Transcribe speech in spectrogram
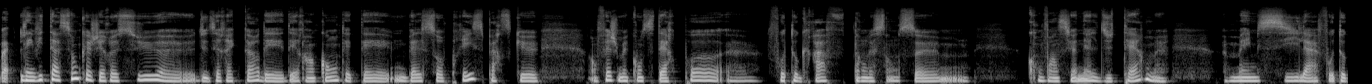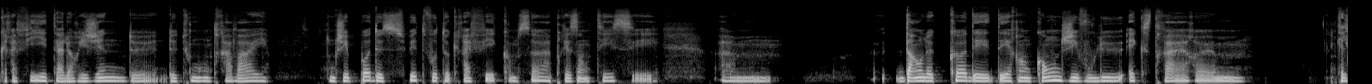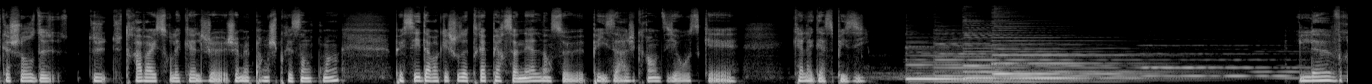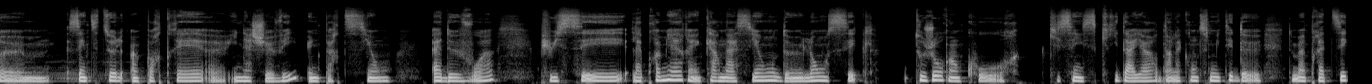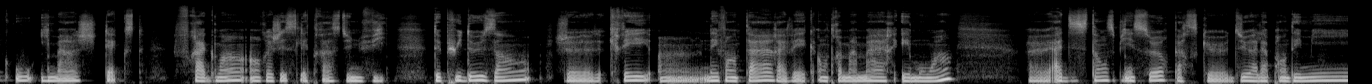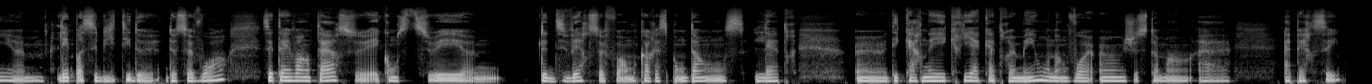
Ben, l'invitation que j'ai reçue euh, du directeur des, des, rencontres était une belle surprise parce que, en fait, je me considère pas photographe dans le sens conventionnel du terme même si la photographie est à l'origine de, tout mon travail. Donc, j'ai pas de suite photographique comme ça à présenter. C'est euh, dans le cas des, rencontres, j'ai voulu extraire euh, quelque chose du, travail sur lequel je, me penche présentement, puis essayer d'avoir quelque chose de très personnel dans ce paysage grandiose qu'est qu la Gaspésie. L'œuvre euh, s'intitule Un portrait euh, inachevé, une partition à deux voix, puis c'est la première incarnation d'un long cycle, toujours en cours, qui s'inscrit d'ailleurs dans la continuité de, de ma pratique où images, textes, fragments enregistrent les traces d'une vie. Depuis deux ans, je crée un inventaire avec entre ma mère et moi euh, à distance, bien sûr, parce que dû à la pandémie, euh, l'impossibilité de, se voir, cet inventaire est constitué euh, de diverses formes, correspondances, lettres, des carnets écrits à quatre mains. On en voit un justement à, à Percé,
